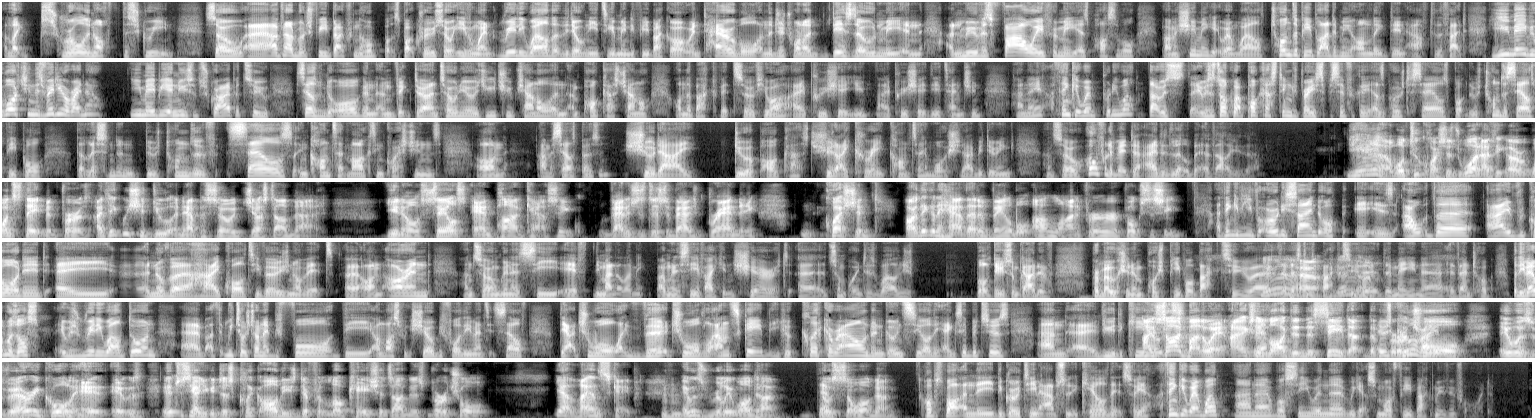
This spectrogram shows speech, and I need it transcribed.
and like scrolling off the screen. So uh, I haven't had much feedback from the HubSpot crew. So it even went really well that they don't need to give me any feedback, or it went terrible and they just want to disown me and and move as far away from me as possible. But I'm assuming it went well. Tons of people added me on LinkedIn after the fact. You may be watching this video right now. You may be a new subscriber to salesman.org and, and Victor Antonio's YouTube channel and, and, podcast channel on the back of it. So if you are, I appreciate you. I appreciate the attention. And I, I, think it went pretty well. That was it was a talk about podcasting very specifically as opposed to sales, but there was tons of salespeople that listened and there was tons of sales and content marketing questions on I'm a salesperson. Should I do a podcast? Should I create content? What should I be doing? And so hopefully Victor added a little bit of value there. Yeah, well, two questions. One, I think, or one statement first. I think we should do an episode just on that. You know, sales and podcasting, advantages, disadvantages, branding. Question: Are they going to have that available online for folks to see? I think if you've already signed up, it is out there. I've recorded a another high quality version of it uh, on our end, and so I'm going to see if you might not let me. I'm going to see if I can share it uh, at some point as well, and just we'll do some kind of promotion and push people back to uh, yeah, the listeners back yeah. to the, the main uh, event hub. But the event was awesome. It was really well done. Um, I think we touched on it before the on last week's show before the event itself. The actual like virtual landscape that you could click around and go and see all the exhibitors and uh, view the keynotes. I saw it by the way. I actually yeah. logged in to see the the it virtual. Cool, right? It was very cool. Mm-hmm. It, it was interesting how you could just click all these different locations on this virtual, yeah, landscape. Mm-hmm. It was really well done. That was so well done. HubSpot and the, the Grow team absolutely killed it. So, yeah, I think it went well. And uh, we'll see when uh, we get some more feedback moving forward.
